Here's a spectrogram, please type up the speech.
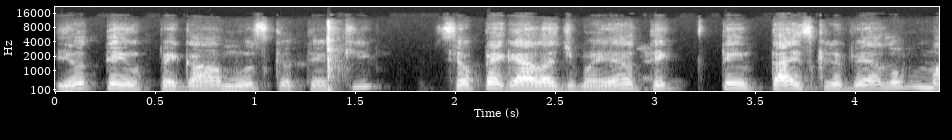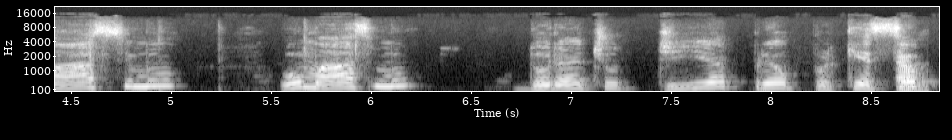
eu tenho que pegar uma música, eu tenho que, se eu pegar ela de manhã, eu tenho que tentar escrever ela o máximo, o máximo durante o dia, eu, porque se eu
